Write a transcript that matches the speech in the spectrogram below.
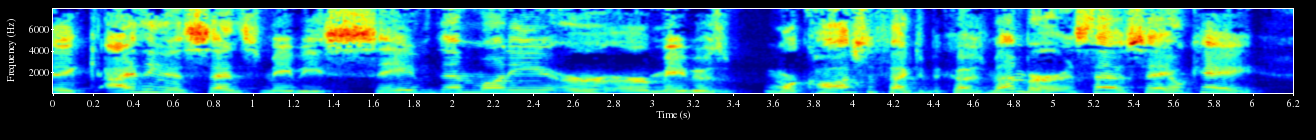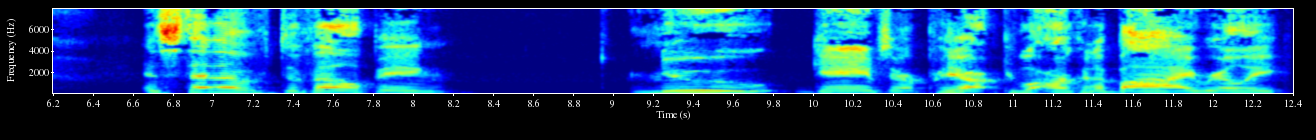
it, I think in a sense maybe saved them money or, or maybe it was more cost effective because remember, instead of saying, okay, instead of developing new games that are- people aren't going to buy really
